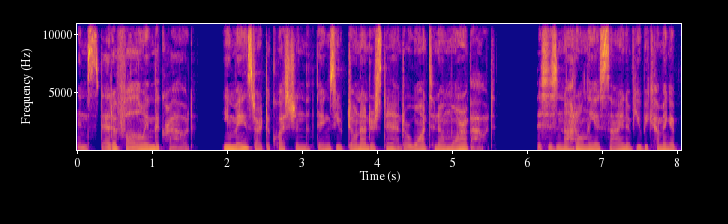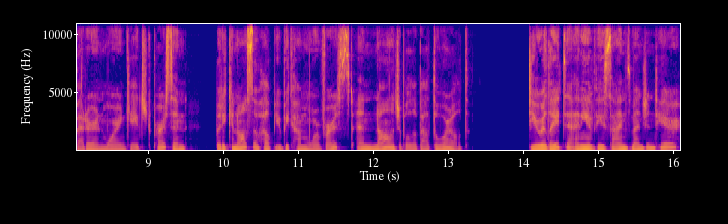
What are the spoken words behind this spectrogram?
Instead of following the crowd, you may start to question the things you don't understand or want to know more about. This is not only a sign of you becoming a better and more engaged person, but it can also help you become more versed and knowledgeable about the world. Do you relate to any of these signs mentioned here?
